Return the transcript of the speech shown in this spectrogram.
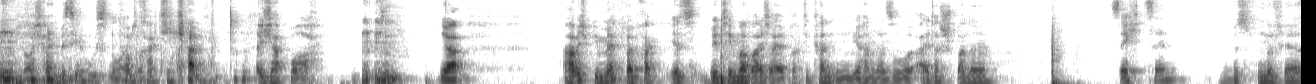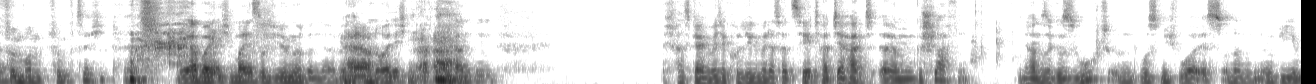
oh, ich habe ein bisschen Husten heute. Praktikanten. Ich habe, boah. ja. Habe ich gemerkt bei Prakt jetzt bei Thema Weichei-Praktikanten, wir haben ja so Altersspanne 16 Bis ungefähr. 55. Ja, aber ich meine so die Jüngeren. Ne? Wir Ja, hatten ja. neulich einen Praktikanten, ich weiß gar nicht, welcher Kollege mir das erzählt hat, der hat ähm, geschlafen. Den haben sie gesucht und wussten nicht, wo er ist. Und dann irgendwie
